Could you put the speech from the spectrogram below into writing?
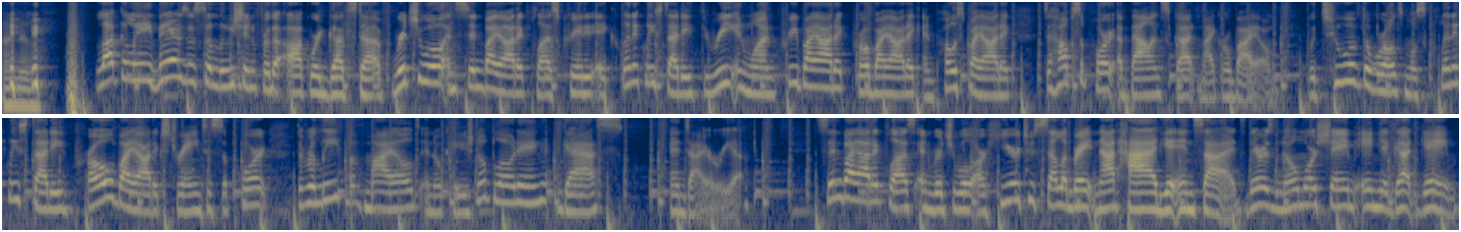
I knew. Luckily, there's a solution for the awkward gut stuff. Ritual and Synbiotic Plus created a clinically studied three in one prebiotic, probiotic, and postbiotic to help support a balanced gut microbiome. With two of the world's most clinically studied probiotic strains to support the relief of mild and occasional bloating, gas, and diarrhea. Synbiotic Plus and Ritual are here to celebrate, not hide your insides. There is no more shame in your gut game.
